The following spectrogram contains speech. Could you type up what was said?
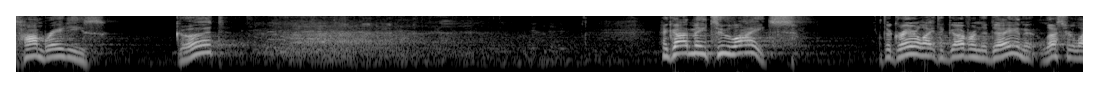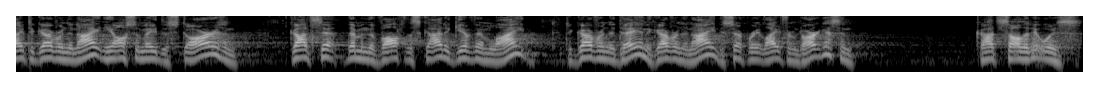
Tom Brady's good? and God made two lights the greater light to govern the day and the lesser light to govern the night. And He also made the stars and God set them in the vault of the sky to give them light, to govern the day and to govern the night, to separate light from darkness. And God saw that it was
